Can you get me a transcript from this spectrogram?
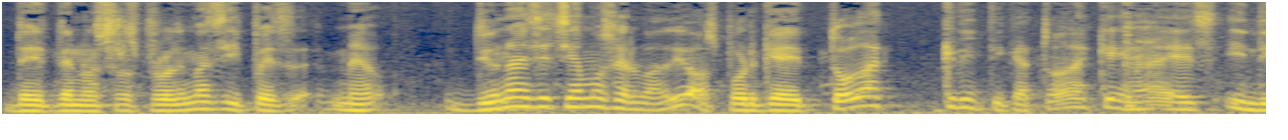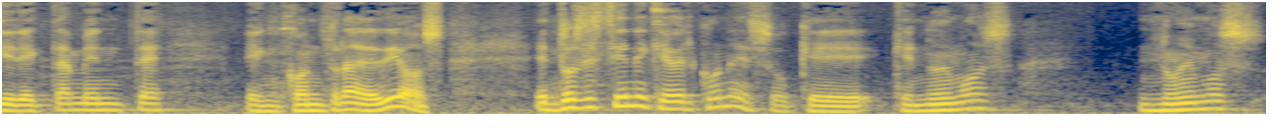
de, nuestros problemas y pues de una vez echemos a Dios, porque toda crítica, toda queja es indirectamente en contra de Dios. Entonces tiene que ver con eso, que, que no, hemos, no hemos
